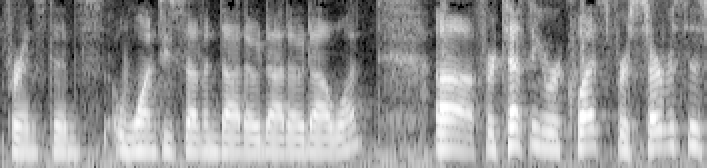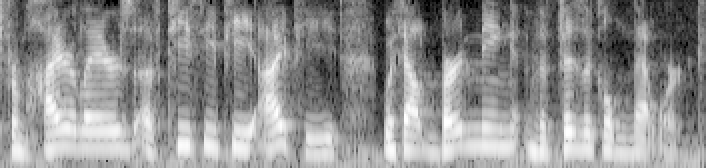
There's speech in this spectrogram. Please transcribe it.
for instance, 127.0.0.1, uh, for testing requests for services from higher layers of TCP IP without burdening the physical network.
